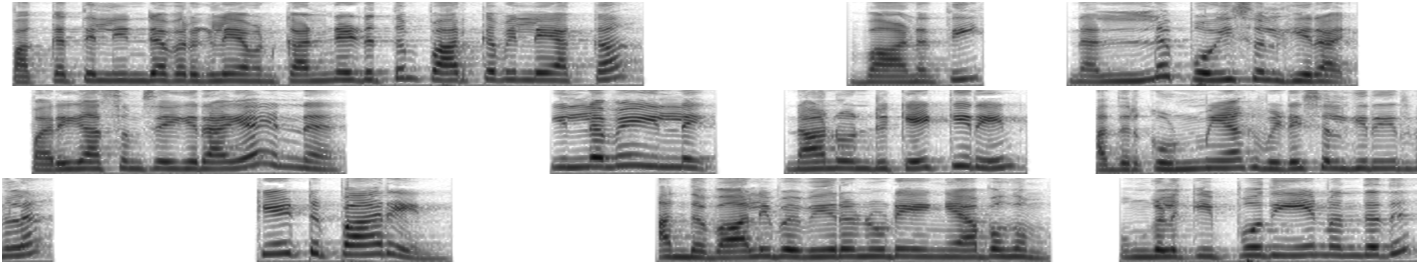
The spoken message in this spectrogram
பக்கத்தில் நின்றவர்களை அவன் கண்ணெடுத்தும் பார்க்கவில்லை அக்கா. வானதி நல்ல பொய் சொல்கிறாய். பரிகாசம் செய்கிறாயா என்ன? இல்லவே இல்லை. நான் ஒன்று கேட்கிறேன். அதற்கு உண்மையாக விடை சொல்கிறீர்களா? கேட்டு பாரேன். அந்த வாலிப வீரனுடைய ஞாபகம் உங்களுக்கு இப்போது ஏன் வந்தது?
